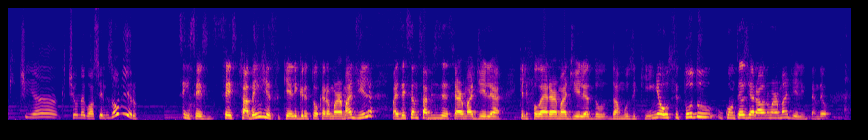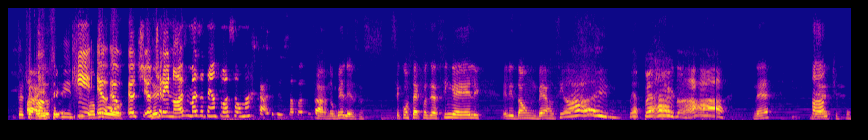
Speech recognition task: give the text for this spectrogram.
que, tinha, que tinha um negócio e eles ouviram. Sim, vocês- vocês sabem disso, que ele gritou que era uma armadilha, mas aí você não sabe dizer se a armadilha que ele falou era a armadilha do- da musiquinha ou se tudo, o contexto geral era uma armadilha, entendeu? Então a gente vai Ah, fazer o esse- seguinte, Que vamos... eu, eu, eu, eu Deixa- tirei 9, mas eu tenho atuação marcada, viu? Só pra avisar. Tá, não, beleza. Você consegue fazer assim, aí ele, ele dá um berro assim, ai, minha perna! ah!" Né? Ah. né? Tipo,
